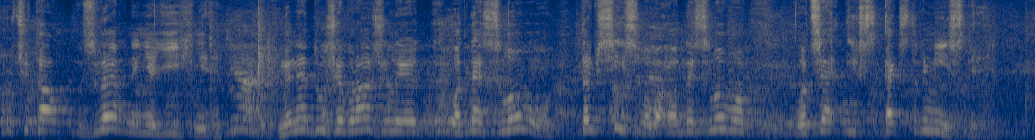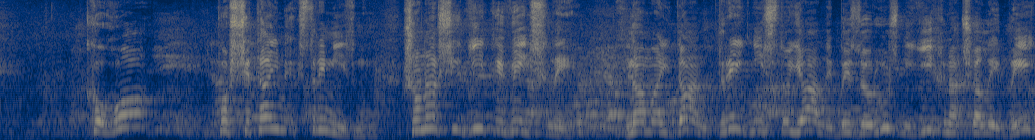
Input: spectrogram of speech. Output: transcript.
прочитав звернення їхнє. Мене дуже вражили одне слово, та й всі слова, одне слово, оце екстремісти. Кого посчитаємо екстремізмом? Що наші діти вийшли на Майдан, три дні стояли безоружні, їх почали бити,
